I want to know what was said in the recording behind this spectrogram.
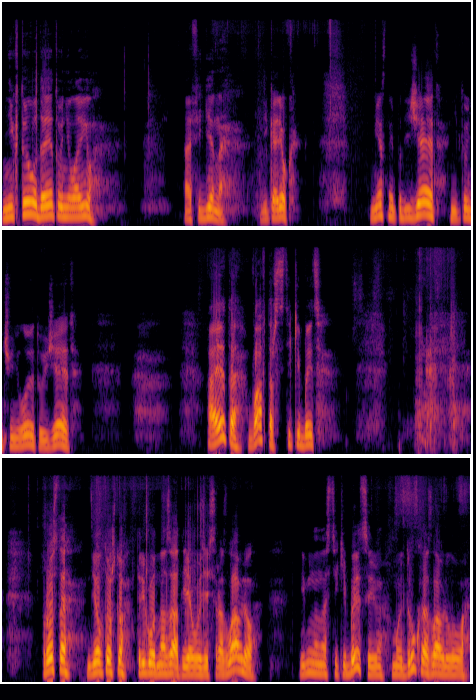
никто его до этого не ловил. Офигенно. Дикарек. Местный подъезжает, никто ничего не ловит, уезжает. А это в автор Sticky Baits. Просто дело в том, что три года назад я его здесь разлавливал. Именно на Sticky Baits, и мой друг разлавливал его.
